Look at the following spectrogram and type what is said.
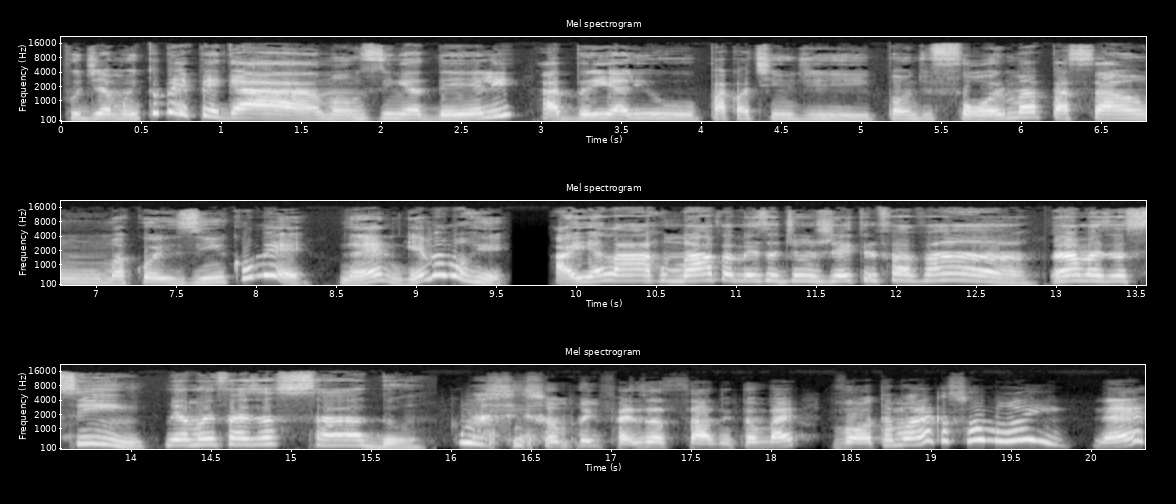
podia muito bem pegar a mãozinha dele, abrir ali o pacotinho de pão de forma, passar uma coisinha e comer, né? Ninguém vai morrer. Aí ela arrumava a mesa de um jeito e ele falava: ah, ah, mas assim, minha mãe faz assado. Como assim sua mãe faz assado? Então vai, volta a morar com a sua mãe, né?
